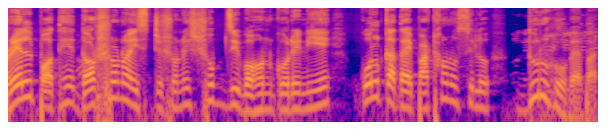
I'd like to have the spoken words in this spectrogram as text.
রেলপথে দর্শনা স্টেশনে সবজি বহন করে নিয়ে কলকাতায় পাঠানো ছিল দুরূহ ব্যাপার।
